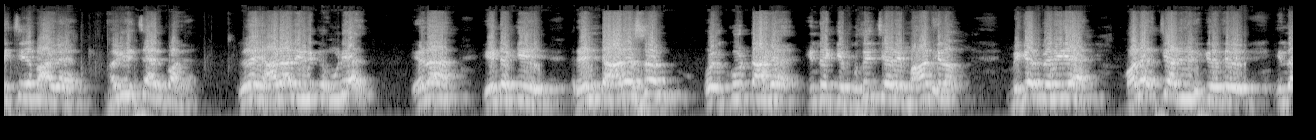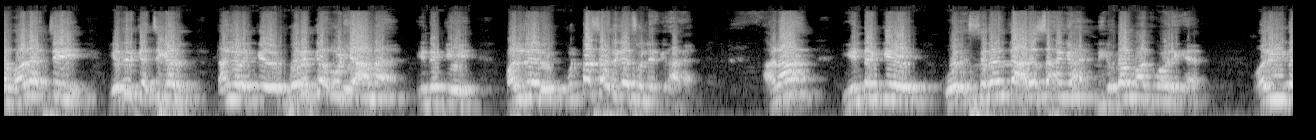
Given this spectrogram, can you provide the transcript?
நிச்சயமாக மகிழ்ச்சியா இருப்பாங்க. இதெல்லாம் யாராலும் இருக்க முடியாது. ஏன்னா இன்றைக்கு ரெண்டு அரசும் ஒரு கூட்டாக இன்றைக்கு புதுச்சேரி மாநிலம் மிகப்பெரிய வளர்ச்சி அடைந்திருக்கிறது. இந்த வளர்ச்சி எதிர்க்கட்சிகள் தங்களுக்கு பொறுக்க முடியாம இன்றைக்கு பல்வேறு குற்றச்சாட்டுகள் சொல்லியிருக்கிறாங்க ஆனா இன்றைக்கு ஒரு சிறந்த அரசாங்கம் நீங்க தான் பார்க்க போறீங்க. வருகின்ற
